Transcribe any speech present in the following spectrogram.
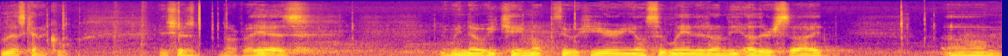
well, that's kind of cool. It shows Narvaez. And we know he came up through here. He also landed on the other side um,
